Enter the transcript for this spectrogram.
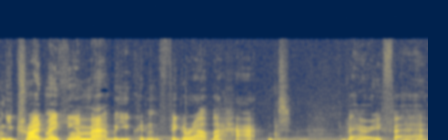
You tried making a map, but you couldn't figure out the hat. Very fair.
